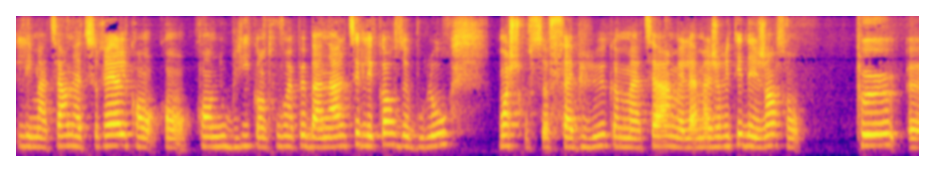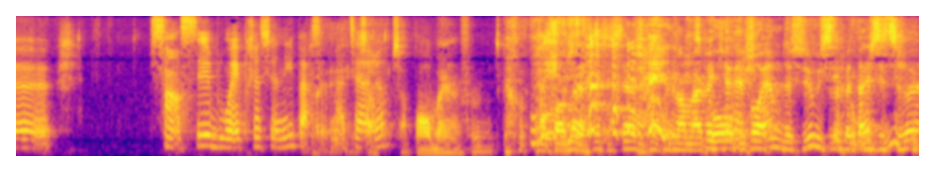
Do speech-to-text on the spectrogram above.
les matières naturelles qu'on qu'on qu'on oublie, qu'on trouve un peu banales. Tu sais, de l'écorce de bouleau, moi, je trouve ça fabuleux comme matière, mais la majorité des gens sont peu euh, sensibles ou impressionnés par cette matière-là. ça, ça part bien un feu, en tout cas. Pas mal, c'est ça. Dans ma Tu peux cour, écrire un poème dessus aussi, peut-être, si tu veux?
